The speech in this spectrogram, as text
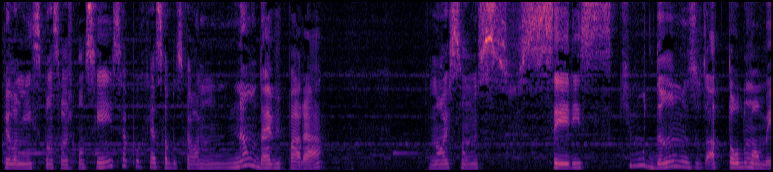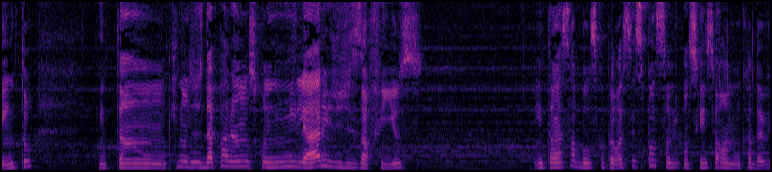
Pela minha expansão de consciência, porque essa busca ela não deve parar. Nós somos seres que mudamos a todo momento. Então, que nos deparamos com milhares de desafios. Então, essa busca pela essa expansão de consciência, ela nunca deve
